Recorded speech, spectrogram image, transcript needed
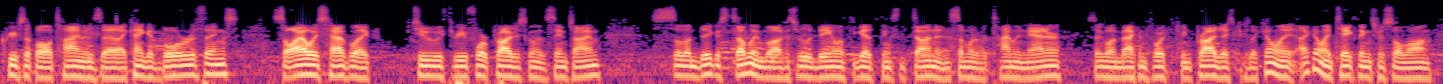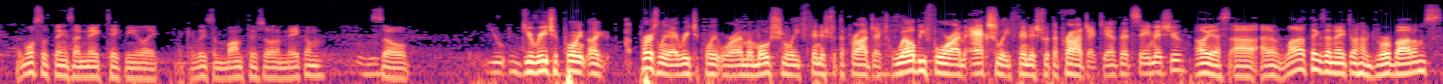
creeps up all the time, is that I kind of get bored with things. So I always have like two, three, four projects going at the same time. So the biggest stumbling block is really being able to get things done in somewhat of a timely manner. So I'm going back and forth between projects because I can only I can only take things for so long. But most of the things I make take me like, like at least a month or so to make them. Mm-hmm. So you do you reach a point like personally I reach a point where I'm emotionally finished with the project well before I'm actually finished with the project. You have that same issue? Oh yes, uh, a lot of things I make don't have drawer bottoms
